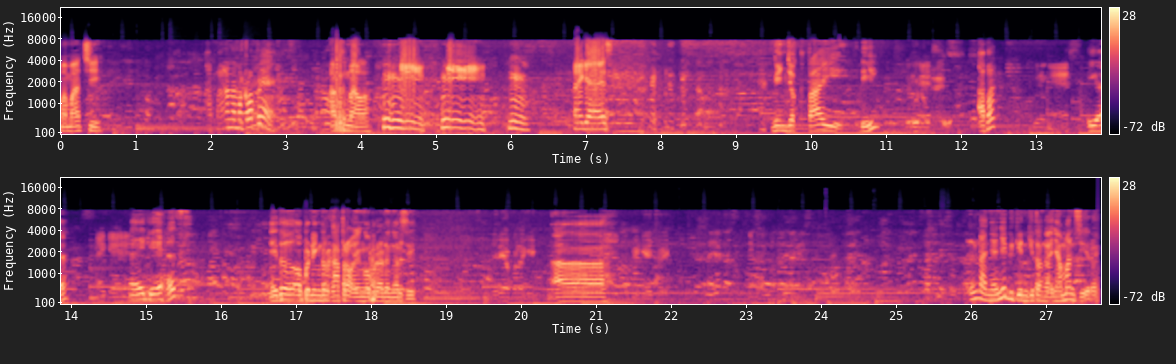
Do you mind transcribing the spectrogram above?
Mamaci, Apaan nama klubnya? Arsenal. Hai guys. Nginjek tai di apa? Gunung es, Iya. Hai guys. Itu opening terkatrok yang gue pernah dengar sih. Jadi apa lagi? Ah, ini nanyanya bikin kita nggak nyaman sih, Re.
